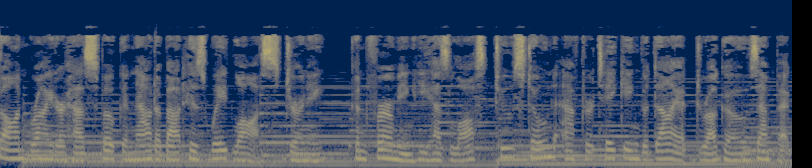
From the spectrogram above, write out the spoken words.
Shaun Ryder has spoken out about his weight loss journey, confirming he has lost 2 stone after taking the diet drug Ozempic.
